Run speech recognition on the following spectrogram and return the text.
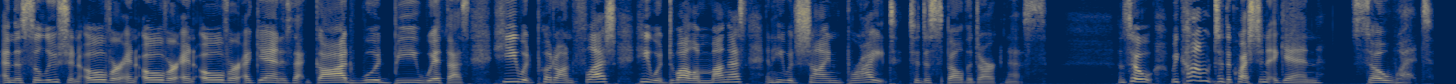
And the solution over and over and over again is that God would be with us. He would put on flesh, he would dwell among us, and he would shine bright to dispel the darkness. And so we come to the question again so what?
